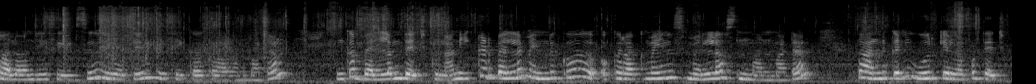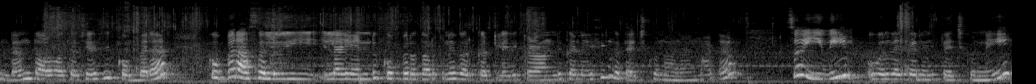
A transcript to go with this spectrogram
కలోంజీ సీడ్స్. ఇవి వచ్చేసి సీకాకాయలు అనమాట ఇంకా బెల్లం తెచ్చుకున్నాను. ఇక్కడ బెల్లం ఎందుకో ఒక రకమైన స్మెల్ వస్తుంది అనమాట సో అందుకని ఊరికి వెళ్ళినప్పుడు తెచ్చుకుంటాను. తర్వాత వచ్చేసి కొబ్బరి. కొబ్బరి అసలు ఇలా ఎండు కొబ్బరి దొరకనే దొరకట్లేదు ఇక్కడ. అందుకనేసి ఇంకా తెచ్చుకున్నాను అనమాట సో ఇవి ఊరి దగ్గర నుంచి తెచ్చుకున్నాయి.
